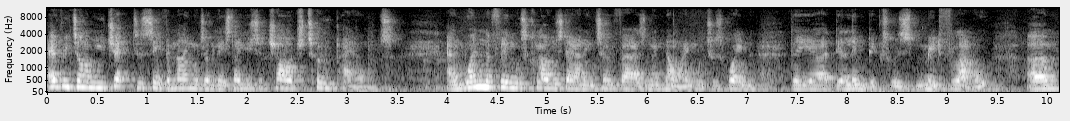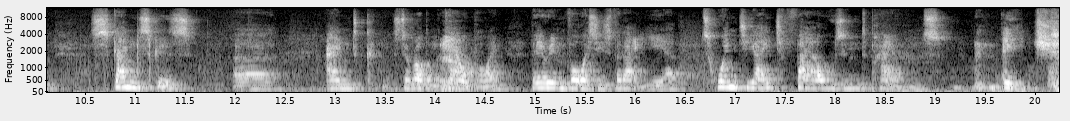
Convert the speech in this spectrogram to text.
every time you checked to see if a name was on the list, they used to charge two pounds. And when the thing was closed down in 2009, which was when the, uh, the Olympics was mid-flow, um, Skanskas uh, and Sir Robert McAlpine, their invoices for that year, £28,000 each.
